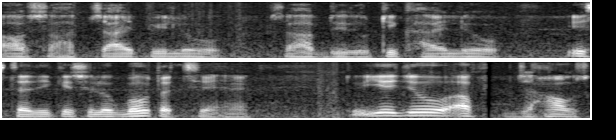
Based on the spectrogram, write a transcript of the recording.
आओ साहब चाय पी लो साहब दी रोटी खा लो। इस तरीके से लोग बहुत अच्छे हैं। तो ये जो अब जहाँ उसका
